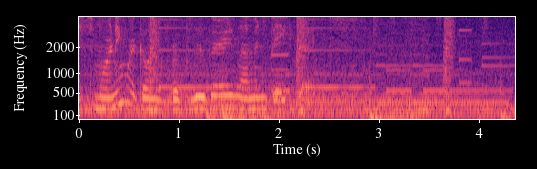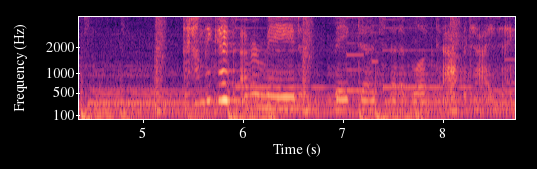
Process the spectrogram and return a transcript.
This morning we're going for blueberry lemon baked oats. I don't think I've ever made baked oats that have looked appetizing.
